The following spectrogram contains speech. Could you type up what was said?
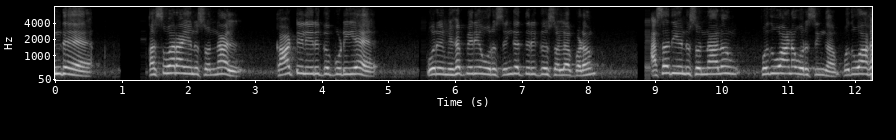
இந்த கஸ்வரா என்று சொன்னால் காட்டில் இருக்கக்கூடிய ஒரு மிகப்பெரிய ஒரு சிங்கத்திற்கு சொல்லப்படும். அசதி என்று சொன்னாலும் பொதுவான ஒரு சிங்கம். பொதுவாக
